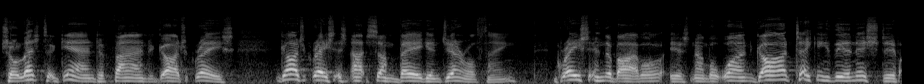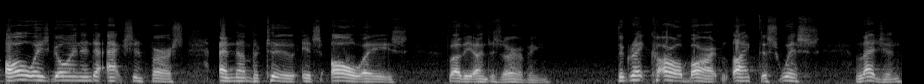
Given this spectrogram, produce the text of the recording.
So let's again define God's grace. God's grace is not some vague and general thing. Grace in the Bible is number one, God taking the initiative, always going into action first. And number two, it's always for the undeserving. The great Karl Barth, like the Swiss legend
